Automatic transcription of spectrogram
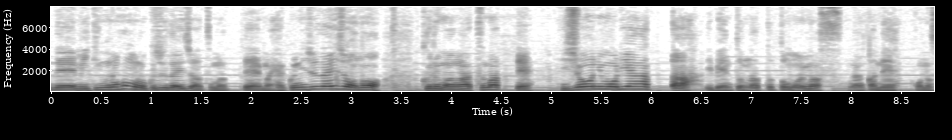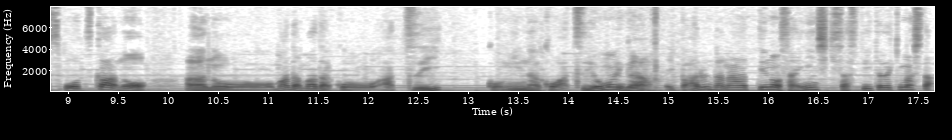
で、ミーティングの方も60台以上集まって、まあ、120台以上の車が集まって、非常に盛り上がったイベントになったと思います。なんかね、このスポーツカーの、あのまだまだこう、熱い、こう、みんなこう、熱い思いがいっぱいあるんだなっていうのを再認識させていただきました。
